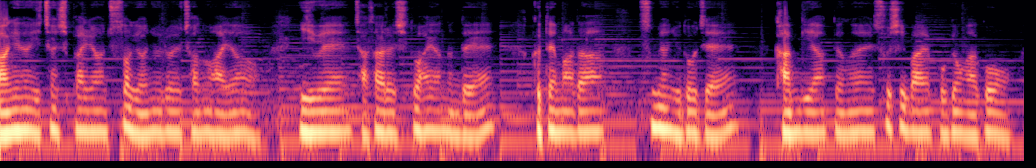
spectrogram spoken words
망인은 2018년 추석 연휴를 전후하여 2회 자살을 시도하였는데 그때마다 수면 유도제, 감기약 등을 수십 알 복용하고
